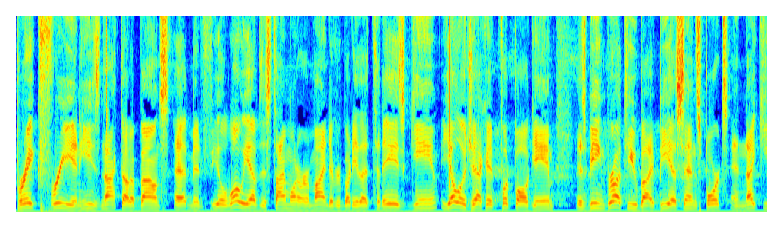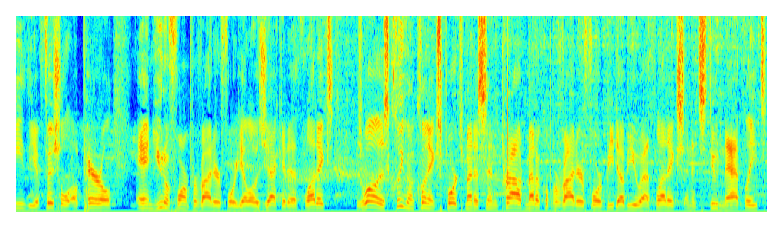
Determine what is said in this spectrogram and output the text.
break free, and he's knocked out of bounds at midfield. While we have this time, I want to remind everybody that today's game, Yellow Jacket football game, is being brought to you by BSN Sports and Nike, the official apparel and uniform provider for Yellow Jacket Athletics, as well as Cleveland Clinic Sports Medicine, proud medical provider for BW Athletics and its student athletes,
